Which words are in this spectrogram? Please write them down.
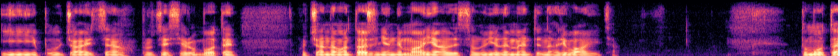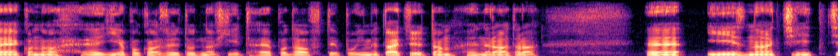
І виходить, в процесі роботи, хоча навантаження немає, але силові елементи нагріваються. Тому те, як воно е, є, показую тут на вхід, е, подав типу імітацію там генератора. Е, І, значить,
